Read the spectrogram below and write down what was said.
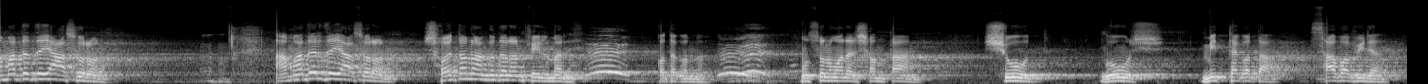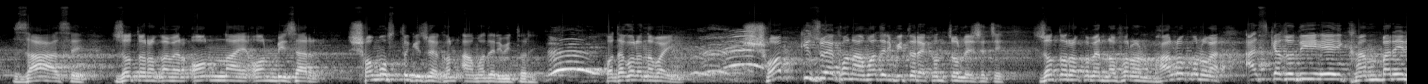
আমাদের যে আচরণ আমাদের যে আচরণ শয়তান আঙ্গদরণ ফেল মারে। কথা কন না। মুসলমানের সন্তান, সুদ, ঘুষ, মিথ্যা কথা সাফাফিডা যা আছে, যত রকমের অন্যায়, অনবিচার, সমস্ত কিছু এখন আমাদের ভিতরে। কথা বলেন না ভাই? সব কিছু এখন আমাদের ভিতরে এখন চলে এসেছে। যত রকমের নফরমান, ভালো কোনো আজকে যদি এই খানবাড়ির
